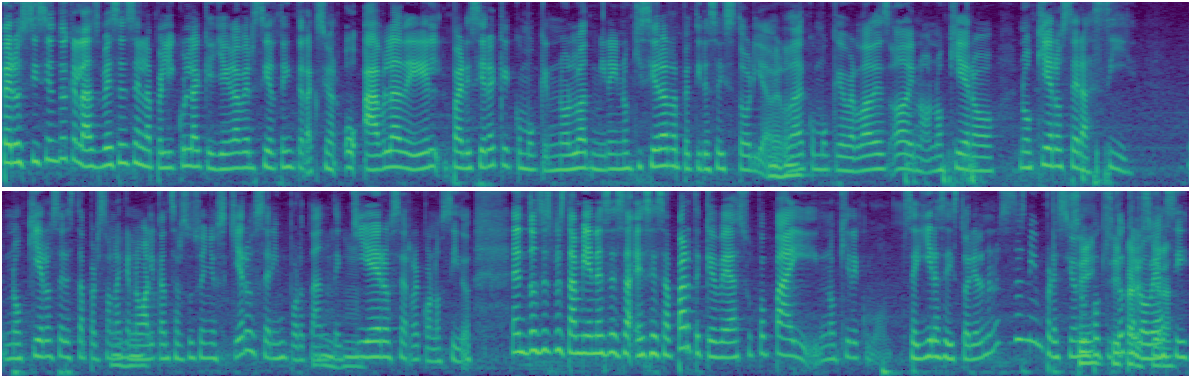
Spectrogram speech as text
Pero sí siento que las veces en la película que llega a haber cierta interacción o habla de él, pareciera que como que no lo admira y no quisiera repetir esa historia, ¿verdad? Como que verdad es, ay, no, no quiero, no quiero ser así. No quiero ser esta persona que no va a alcanzar sus sueños, quiero ser importante, quiero ser reconocido. Entonces, pues también es esa, es esa parte que ve a su papá y no quiere como seguir esa historia. Al menos esa es mi impresión Sí, un poquito sí, que lo ve así.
